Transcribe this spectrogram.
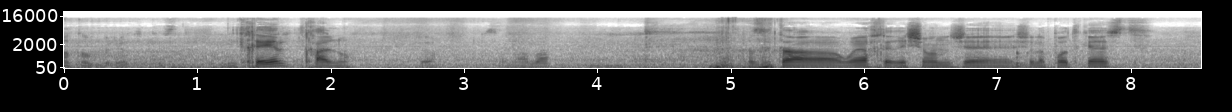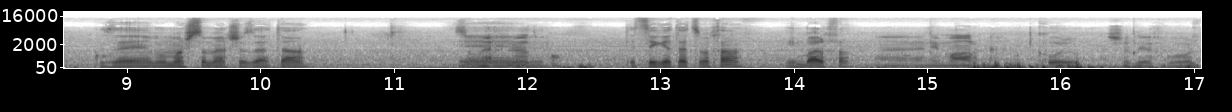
לא טוב בלהיות אוטיסט. נתחיל? התחלנו. טוב, סבבה. אז אתה האורח הראשון ש... של הפודקאסט. זה ממש שמח שזה אתה. שמח אה, להיות פה. תציג את עצמך, אם בא לך. אה, אני מרק, קול. השליח וולט.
